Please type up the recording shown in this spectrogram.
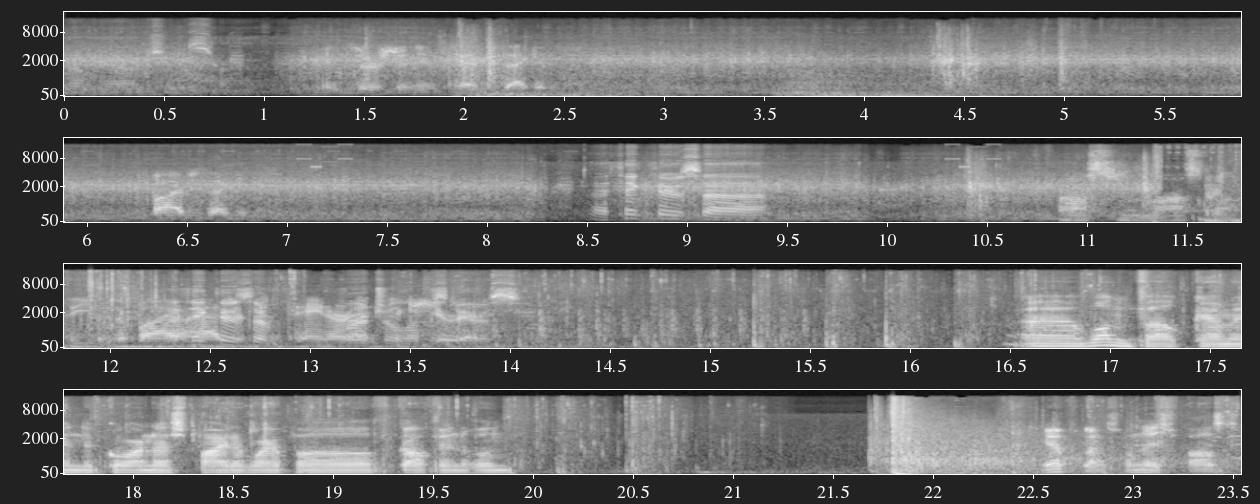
No reactions. Insertion in 10 seconds. 5 seconds. I think there's a. Frost is the one. The I think there's a container and Vigil upstairs. Uh, one Valk cam in the corner, spiderweb of coffin room. Yep, last one is fast.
